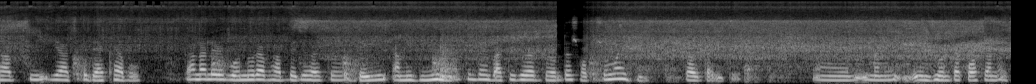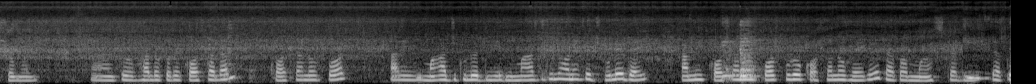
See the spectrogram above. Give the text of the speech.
ভাবছি যে আজকে দেখাবো। তা নাহলে বন্ধুরা ভাববে যে হয়তো দেই, আমি দিই না, কিন্তু আমি বাটি ধোয়ার জলটা সবসময় দিই তরকারিতে। মানে এই ঝোলটা কষানোর সময়। তো ভালো করে কষালাম। কষানোর পর আমি মাছগুলো দিয়ে দিই। মাছগুলো অনেকে ঝোলে দেয়। আমি কষানোর পর পুরো কষানো হয়ে গেলে তারপর মাছটা দিই, যাতে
